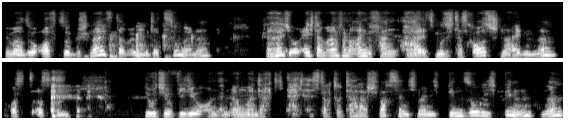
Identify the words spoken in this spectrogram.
immer so oft so geschnalzt habe irgendwie mit der Zunge. Ne? Dann habe ich auch echt am Anfang angefangen, ah, jetzt muss ich das rausschneiden ne? aus, aus dem YouTube-Video. Und dann irgendwann dachte ich, das ist doch totaler Schwachsinn. Ich meine, ich bin so, wie ich bin. Ne?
